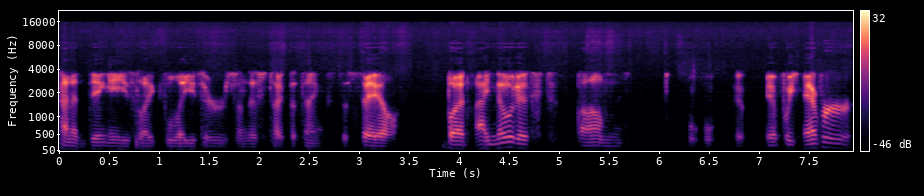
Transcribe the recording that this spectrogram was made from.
kind of dinghies like lasers and this type of things to sail. But I noticed um, if we ever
